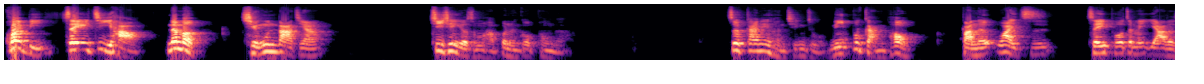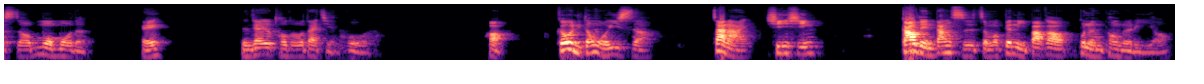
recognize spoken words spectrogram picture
会比这一季好，那么请问大家，季线有什么好不能够碰的？这概念很清楚，你不敢碰，反而外资这一波这边压的时候，默默的，哎，人家又偷偷在捡货了。好，各位你懂我意思啊？再来，星星高点当时怎么跟你报告不能碰的理由，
